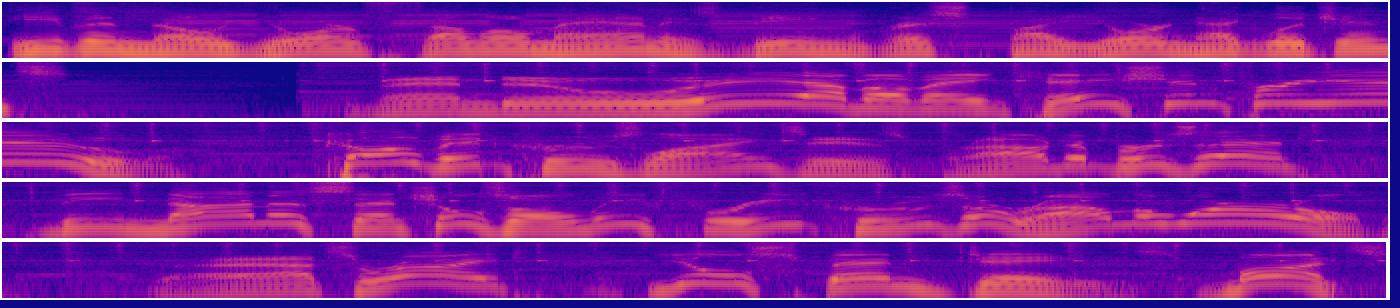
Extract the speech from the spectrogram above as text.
even though your fellow man is being risked by your negligence? Then do we have a vacation for you? COVID Cruise Lines is proud to present the non essentials only free cruise around the world. That's right, you'll spend days, months,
